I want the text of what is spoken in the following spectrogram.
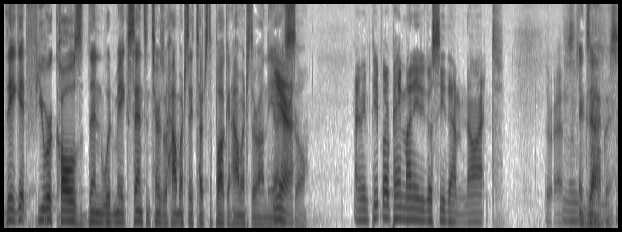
they get fewer calls than would make sense in terms of how much they touch the puck and how much they're on the Yeah. ice. So I mean, people are paying money to go see them, not the refs. Mm-hmm. Exactly. bums,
